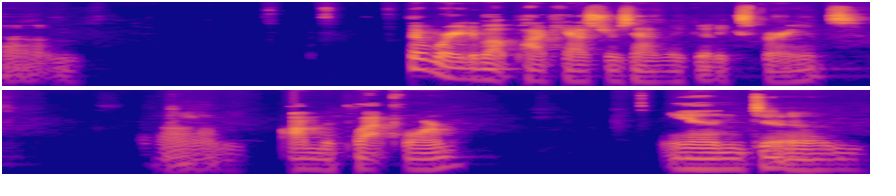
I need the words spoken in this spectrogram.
um, they're worried about podcasters having a good experience um, on the platform and um,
